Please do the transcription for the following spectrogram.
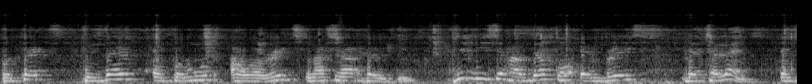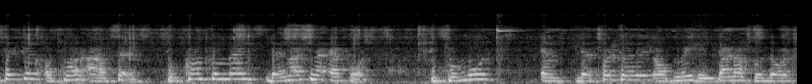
protect, preserve, and promote our rich national heritage, GBC has therefore embraced the challenge and taken upon ourselves to complement the national effort to promote and the patronage of made in Ghana products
